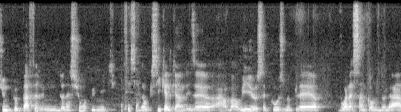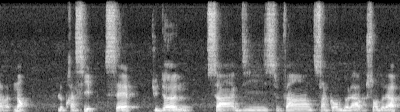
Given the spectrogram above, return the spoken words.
Tu ne peux pas faire une donation unique. C'est ça. Donc si quelqu'un disait ah bah oui cette cause me plaît voilà 50 dollars non le principe c'est tu donnes 5, 10, 20, 50 dollars ou 100 dollars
